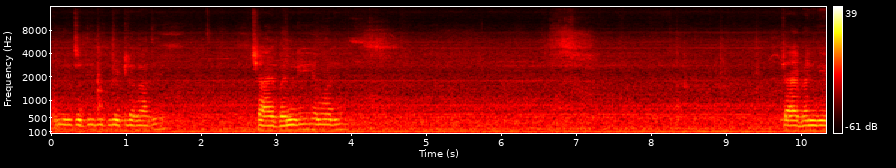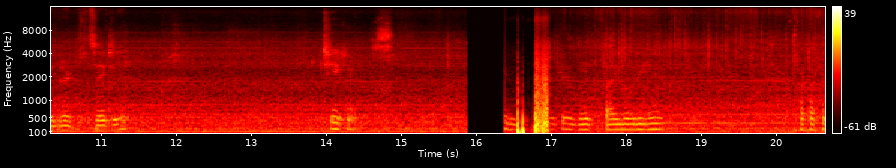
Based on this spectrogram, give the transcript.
हमें जल्दी भी ब्रेड लगा दें। चाय बन गई हमारी। चाय बन गई ब्रेड सेक ले ठीक है। ब्रेड फ्राई हो रही है। फटाफट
